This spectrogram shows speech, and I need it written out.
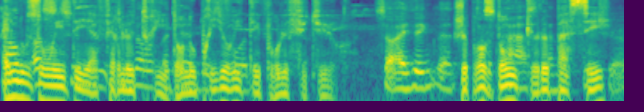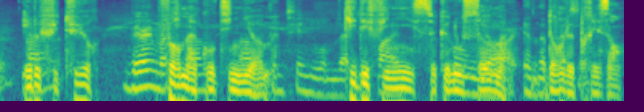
Elles nous ont aidés à faire le tri dans nos priorités pour le futur. Je pense donc que le passé et le futur forment un continuum qui définit ce que nous sommes dans le présent.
